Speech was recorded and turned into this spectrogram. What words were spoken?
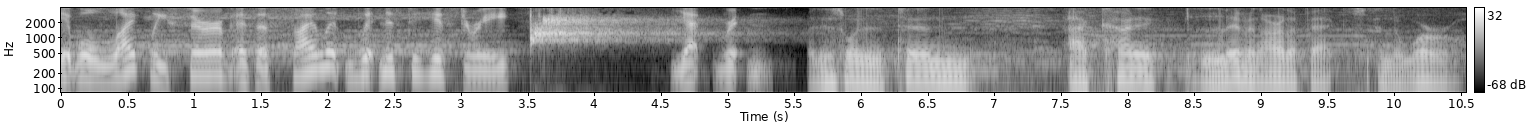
it will likely serve as a silent witness to history yet written. It's one of the 10 iconic living artifacts in the world.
